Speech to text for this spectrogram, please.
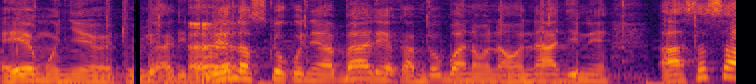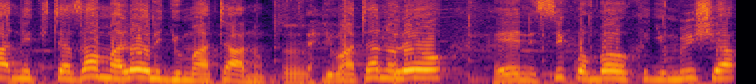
Yeye mwenyewe tuli- ali- tulienda siku kwenye habari akaambia bwana unaonaje? Ni ah, sasa nikitazama leo ni jumatano. Jumatano leo eh, ni siku ambayo ukijumlisha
